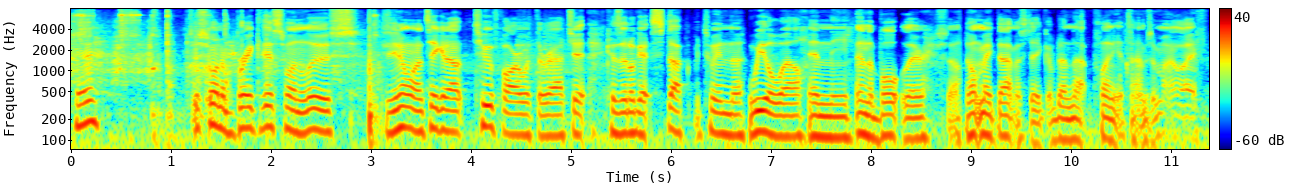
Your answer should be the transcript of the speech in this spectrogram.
Okay. Just want to break this one loose because you don't want to take it out too far with the ratchet because it'll get stuck between the wheel well and the and the bolt there. So don't make that mistake. I've done that plenty of times in my life.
